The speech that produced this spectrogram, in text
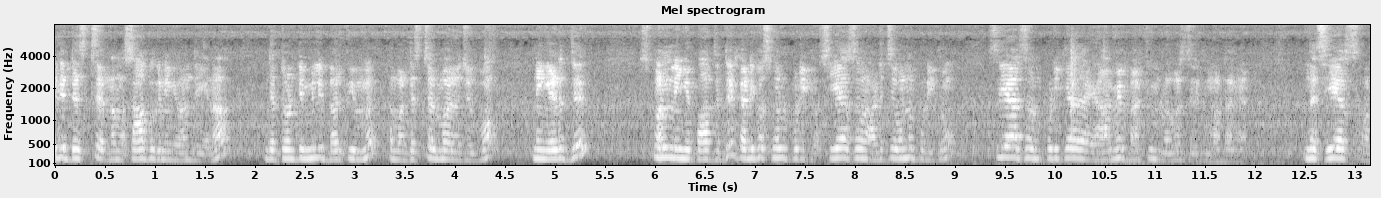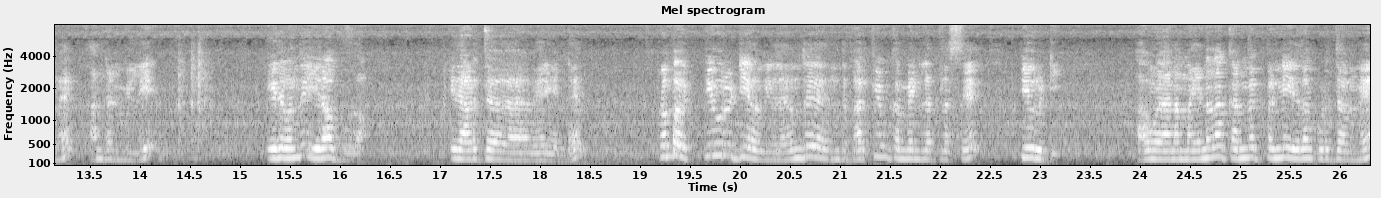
இது டெஸ்டர் நம்ம ஷாப்புக்கு நீங்கள் வந்தீங்கன்னா இந்த டுவெண்ட்டி மில்லி பர்ஃப்யூமு நம்ம டெஸ்டர் மாதிரி வச்சுருப்போம் நீங்கள் எடுத்து ஸ்மெல் நீங்கள் பார்த்துட்டு கண்டிப்பாக ஸ்மெல் பிடிக்கும். சிஆர்ஸ் ஒன் அடித்த ஒன்று பிடிக்கும். சிஆர் செவன் பிடிக்காத யாருமே பர்ஃப்யூம் லவர்ஸ் இருக்க மாட்டாங்க. இந்த சிஆர் செவனு ஹண்ட்ரட் மில்லி. இது வந்து இராபூரா இது அடுத்த வேரியண்ட்டு ரொம்ப பியூரிட்டி அவங்க. இதில் வந்து இந்த பர்ஃப்யூம் கம்பெனியில் ப்ளஸ்ஸு பியூரிட்டி அவங்க நம்ம என்னதான் கன்வெர்ட் பண்ணி இதெல்லாம் கொடுத்தாலுமே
